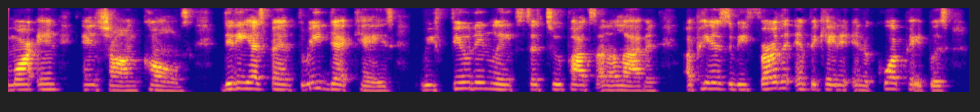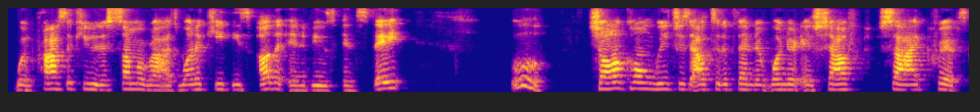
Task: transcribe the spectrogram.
Martin and Sean Combs. Diddy has spent three decades refuting links to Tupac's unaliving, appears to be further implicated in the court papers when prosecutors summarize one of Keefe's other interviews in state. Ooh. Sean Combs reaches out to the defendant, wondering if Southside Crips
